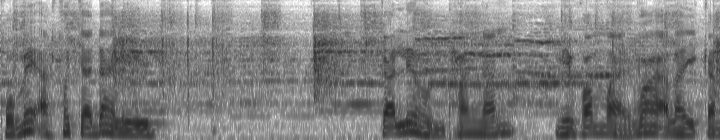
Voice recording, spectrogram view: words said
ผมไม่อาจเข้าใจได้เลย การเลือกหนทางนั้น มีความหมายว่าอะไรกัน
